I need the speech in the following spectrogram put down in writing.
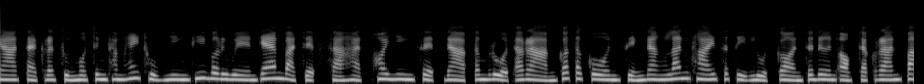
ยา แต่กระสุนหมดจึงทำให้ถูกยิงที่บริเวณแก้มบาดเจ็บสาหัส พอยิงเสร็จดาบตำรวจอารามก็ตะโกนเสียงดังลั่นคล้ายสติหลุดก่อนจะเดินออกจากร้านไป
